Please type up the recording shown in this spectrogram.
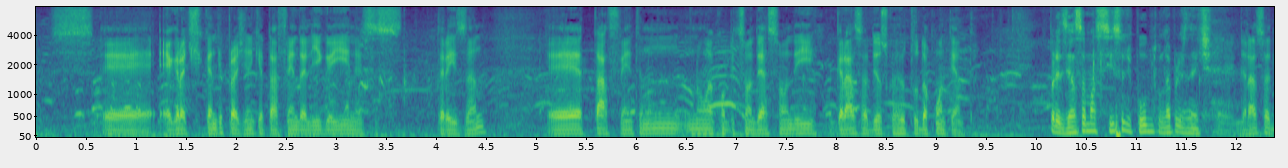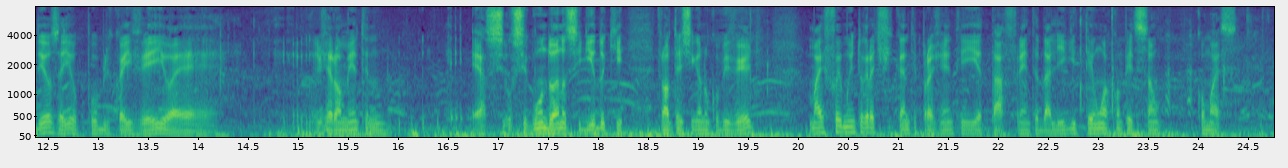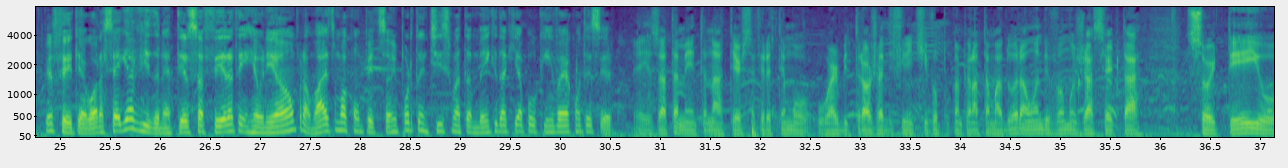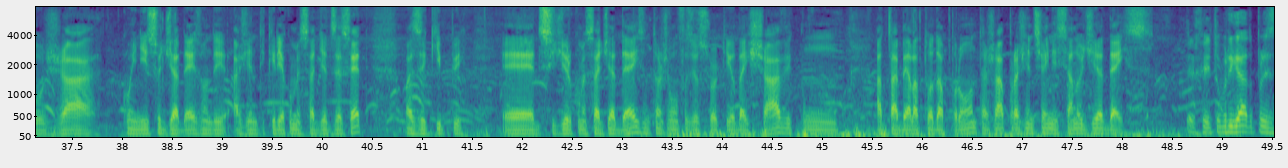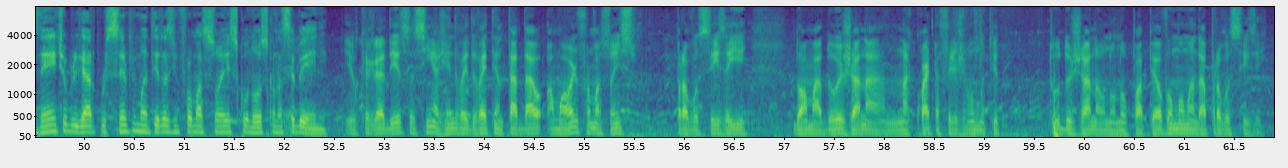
é, é gratificante para a gente que está à frente da Liga aí nesses três anos, é, tá à frente num, numa competição dessa onde, graças a Deus, correu tudo a contento. Presença maciça de público, né, presidente? É, graças a Deus aí o público aí veio, é, é geralmente é o segundo ano seguido que final tem chega no Clube Verde, mas foi muito gratificante para a gente estar à frente da liga e ter uma competição como essa. Perfeito, e agora segue a vida, né? Terça-feira tem reunião para mais uma competição importantíssima também que daqui a pouquinho vai acontecer. É, exatamente, na terça-feira temos o arbitral já definitivo para o Campeonato Amador, onde vamos já acertar sorteio já com início dia 10, onde a gente queria começar dia 17, mas a equipe é, decidiram começar dia 10, então já vamos fazer o sorteio das chaves com a tabela toda pronta já para a gente já iniciar no dia 10. Perfeito. Obrigado, presidente. Obrigado por sempre manter as informações conosco na CBN. Eu que agradeço. Assim, a gente vai, vai tentar dar a maior informações para vocês aí do Amador. Já na, na quarta-feira já vamos ter tudo já no, no, no papel. Vamos mandar para vocês aí.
